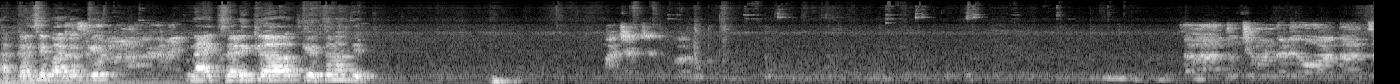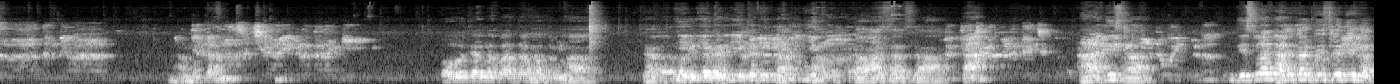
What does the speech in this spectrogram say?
अक्कांचे कीर नाही सळी कीर्तनात येत हा, त्यांना दाखवा तुम्ही. इकडे इकडे इकडे इकडे- असं असं हा. दिस. दिसला का दिसलं दिसलं दिसलं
